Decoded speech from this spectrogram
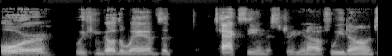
or we can go the way of the taxi industry. You know, if we don't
